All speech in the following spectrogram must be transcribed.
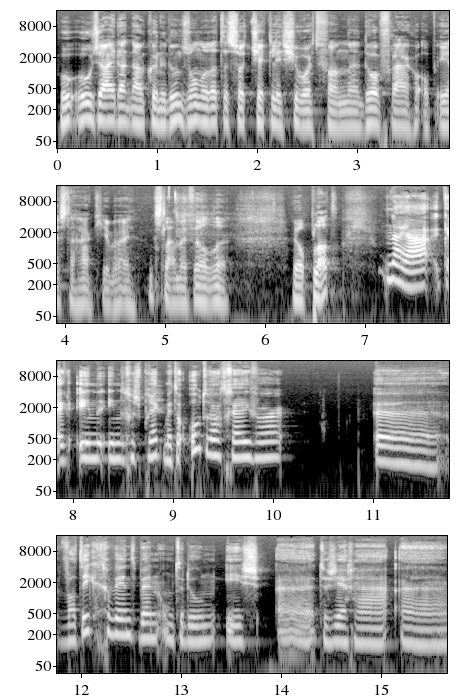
Hoe, hoe zou je dat nou kunnen doen zonder dat het een soort checklistje wordt van eh, doorvragen op eerste haakje bij? Ik sla me even heel, eh, heel plat. Nou ja, kijk, in, in gesprek met de opdrachtgever... eh, wat ik gewend ben om te doen, is eh, te zeggen... eh,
